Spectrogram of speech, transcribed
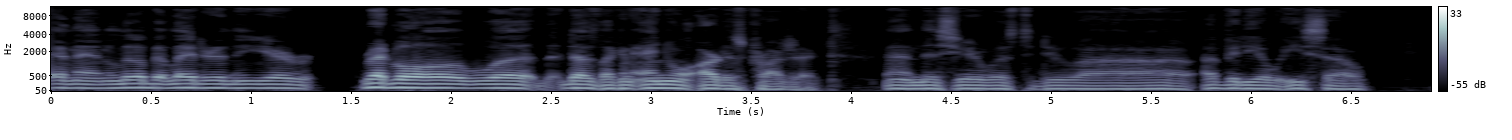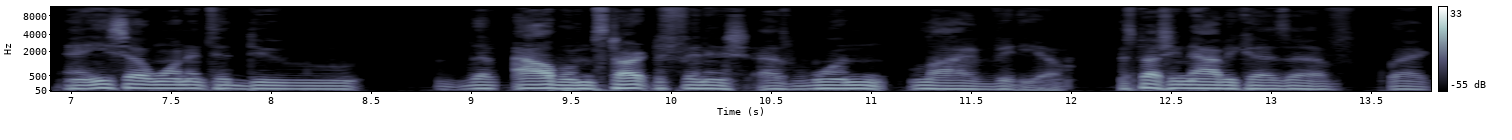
And then a little bit later in the year, Red Bull does like an annual artist project. And this year was to do uh, a video with ESO. And ESO wanted to do the album start to finish as one live video, especially now because of like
